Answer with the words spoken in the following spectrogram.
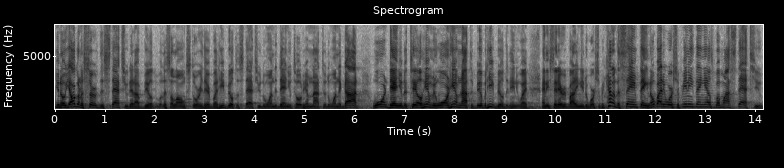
you know, y'all going to serve this statue that I built. Well, it's a long story there, but he built a statue, the one that Daniel told him not to, the one that God warned Daniel to tell him and warn him not to build, but he built it anyway. And he said, everybody need to worship. And kind of the same thing. Nobody worship anything else but my statue.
